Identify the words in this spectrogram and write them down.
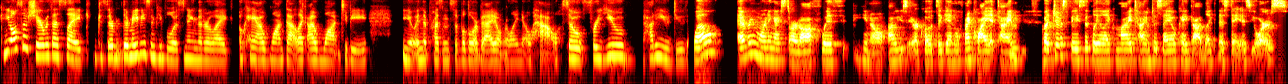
Can you also share with us, like, because there, there may be some people listening that are like, okay, I want that. Like, I want to be, you know, in the presence of the Lord, but I don't really know how. So, for you, mm-hmm. how do you do that? Well, every morning I start off with, you know, I'll use air quotes again with my quiet time, mm-hmm. but just basically like my time to say, okay, God, like this day is yours.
